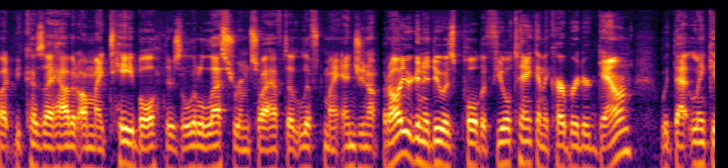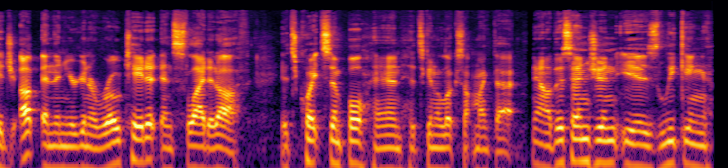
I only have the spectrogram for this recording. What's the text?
but because I have it on my table, there's a little less room, so I have to lift my engine up. But all you're gonna do is pull the fuel tank and the carburetor down with that linkage up, and then you're gonna rotate it and slide it off. It's quite simple, and it's gonna look something like that. Now, this engine is leaking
